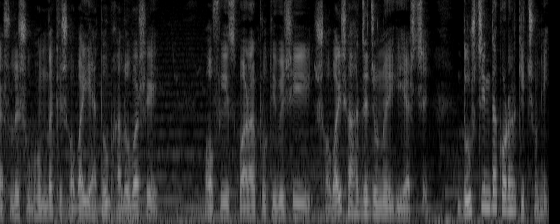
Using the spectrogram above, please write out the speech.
আসলে শুভমদাকে সবাই এত ভালোবাসে। অফিস, পাড়া, প্রতিবেশী সবাই সাহায্যের জন্য এগিয়ে আসছে। দুশ্চিন্তা করার কিছু নেই।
